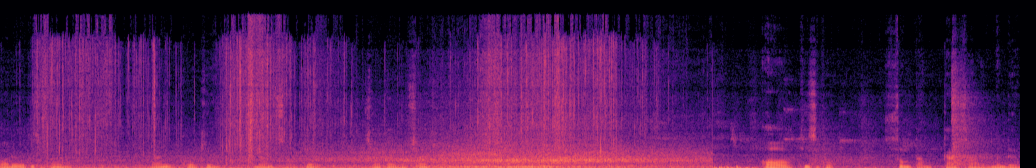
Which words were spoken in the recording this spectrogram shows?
ออเดอร์ที่ 15ร้านคั่วเข้มน้ำสองแก้วชาไทยกับชาเขียว อที่ 16 ส้มตำกลางซอยเหมือนเดิม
